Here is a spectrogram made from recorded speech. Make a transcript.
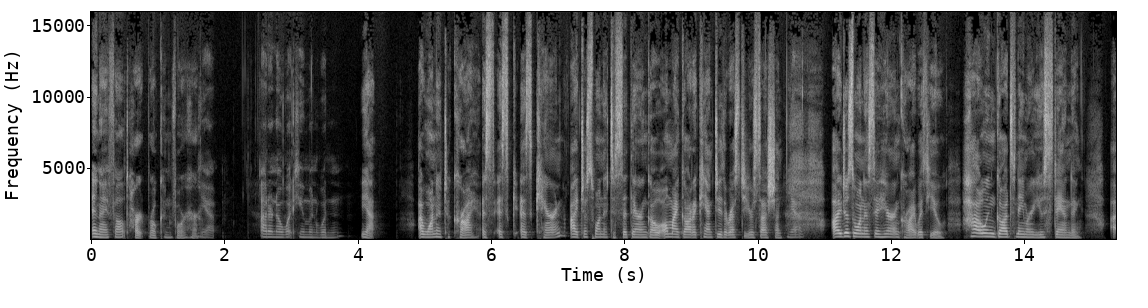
And I felt heartbroken for her. Yeah. I don't know what human wouldn't. Yeah. I wanted to cry as, as as Karen. I just wanted to sit there and go, "Oh my God, I can't do the rest of your session." Yeah, I just want to sit here and cry with you. How in God's name are you standing? Uh,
